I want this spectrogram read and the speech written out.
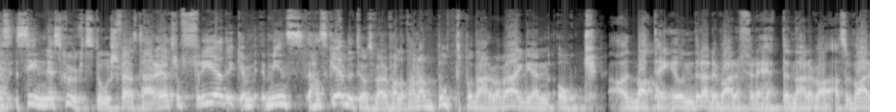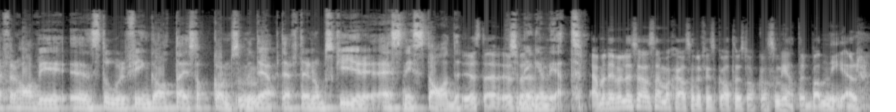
Blir sinnessjukt storsvenskt här. Jag tror Fredrik, jag minns, han skrev det till oss i alla fall, att han har bott på Narvavägen och bara tänk, undrade varför det hette Narva. Alltså varför har vi en stor fin gata i Stockholm som är döpt efter en obskyr estnisk stad Mm. Just det, just som det. ingen vet. Ja, men det är väl så- samma skäl som det finns gator i Stockholm som heter Baner.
